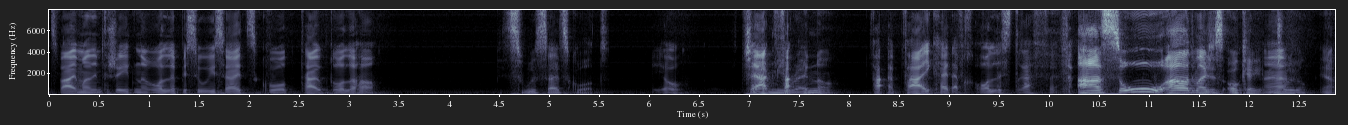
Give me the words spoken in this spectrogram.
zweimal in verschiedenen Rollen bei Suicide Squad die Hauptrolle zu haben. Suicide Squad. Ja. Jeremy Fa- Renner. Fa- Die Fähigkeit, einfach alles treffen. Ah, so! Ah, du meinst es. Okay, Ja. Entschuldigung. Ja,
